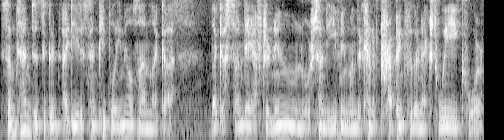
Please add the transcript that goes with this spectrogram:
sometimes it's a good idea to send people emails on like a like a Sunday afternoon or Sunday evening when they're kind of prepping for their next week or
